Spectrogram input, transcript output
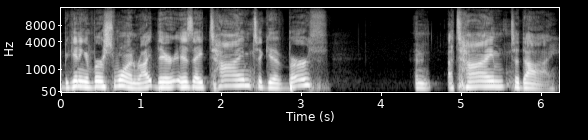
beginning of verse 1, right? There is a time to give birth and a time to die.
